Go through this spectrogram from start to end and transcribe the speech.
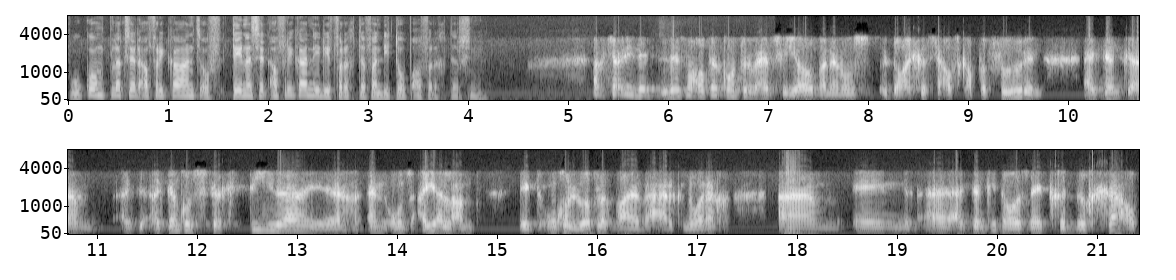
hoekom pluk Suid-Afrikaans of tennis Suid-Afrika nie die vrugte van die top afrigters nie? Ag sorry, dit dit is maar altyd kontroversieel wanneer ons daai geselskappe voer en ek dink ehm um, ek ek dink ons strukture in ons eie land het ongelooflik baie werk nodig. Ehm um, en uh, ek dink dit daar is net genoeg geld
